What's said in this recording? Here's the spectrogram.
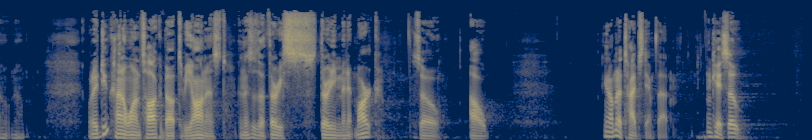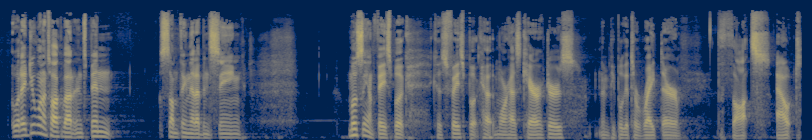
no, no. What I do kind of want to talk about, to be honest, and this is a 30, 30 minute mark, so I'll you know, I'm going to timestamp that. Okay, so what I do want to talk about, and it's been something that I've been seeing mostly on Facebook, because Facebook more has characters, and people get to write their thoughts out.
